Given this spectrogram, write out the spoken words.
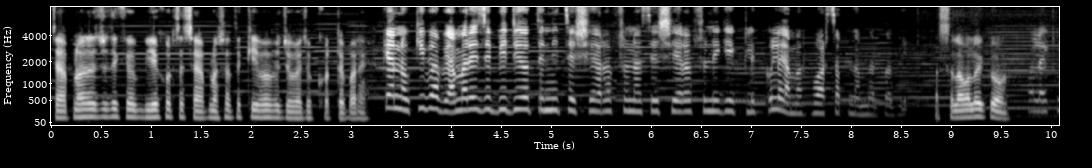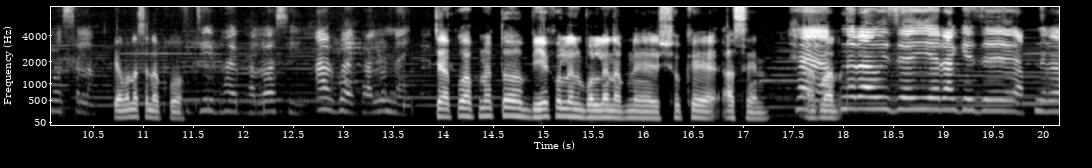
আচ্ছা আপনারা যদি কেউ বিয়ে করতে চায় আপনার সাথে কীভাবে যোগাযোগ করতে পারে? কেন? কীভাবে? আমার এই যে ভিডিওতে নিচে শেয়ার অপশন আছে শেয়ার অপশনে গিয়ে ক্লিক করলে আমার হোয়াটসঅ্যাপ নাম্বার পাবে। আসসালামু আলাইকুম। ওয়ালাইকুম আসসালাম। কেমন আছেন আপু? জি ভাই ভালো আছি। আর ভাই ভালো নাই। আচ্ছা আপু আপনার তো বিয়ে করলেন বললেন আপনি সুখে আছেন। হ্যাঁ আপনারা ওই যে এর আগে যে আপনারা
